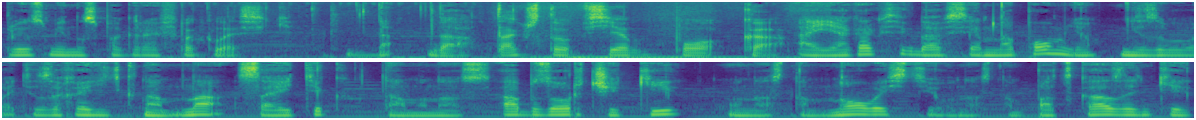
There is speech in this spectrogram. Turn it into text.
плюс-минус по графику. По классике. Да. Да, так что всем пока. А я, как всегда, всем напомню, не забывайте заходить к нам на сайтик, там у нас обзорчики у нас там новости, у нас там подсказоньки,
